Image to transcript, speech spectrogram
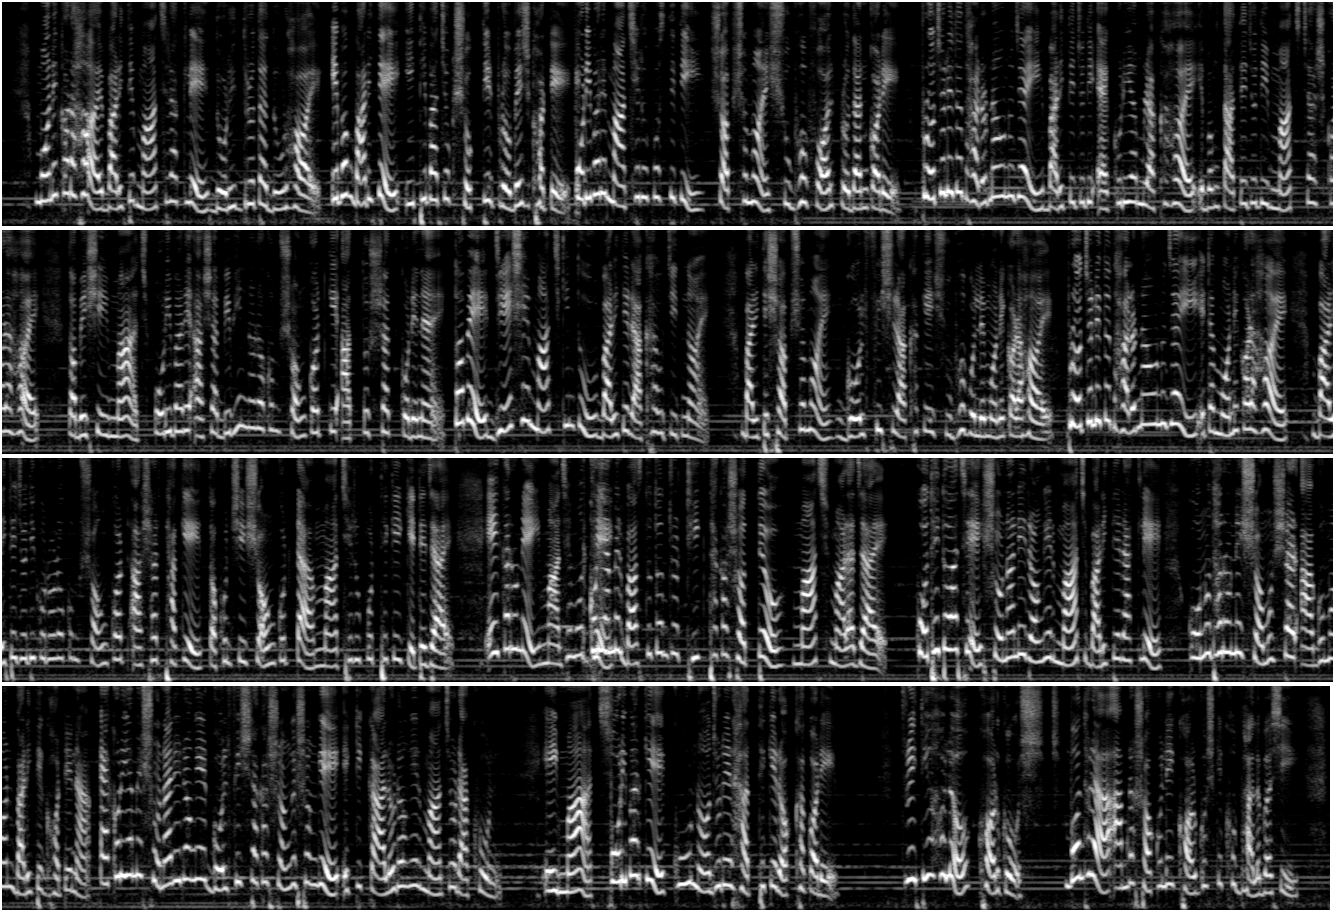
মনে করা হয় বাড়িতে মাছ রাখলে দরিদ্রতা দূর হয় এবং বাড়িতে ইতিবাচক শক্তির প্রবেশ ঘটে। পরিবারে মাছের উপস্থিতি সবসময় শুভ ফল প্রদান করে। প্রচলিত ধারণা অনুযায়ী বাড়িতে যদি অ্যাকোরিয়াম রাখা হয় এবং তাতে যদি মাছ চাষ করা হয়, তবে সেই মাছ পরিবারে আসা বিভিন্ন রকম সংকটকে আত্মসাৎ করে নেয়। তবে যে সে মাছ কিন্তু বাড়িতে রাখা উচিত নয়। বাড়িতে সবসময় গোল্ডফিশ রাখাকে শুভ বলে মনে করা হয়। প্রচলিত ধারণা অনুযায়ী এটা মনে করা হয় বাড়িতে যদি কোনো রকম সংকট আসার থাকে তখন সেই সংকটটা মাছের উপর থেকেই কেটে যায়। এই কারণেই মাঝে মধ্যে বাস্তুতন্ত্র ঠিক থাকা সত্ত্বেও মাছ মারা যায়। কথিত আছে, সোনালি রঙের মাছ বাড়িতে রাখলে কোনো ধরনের সমস্যার আগমন বাড়িতে ঘটে না। অ্যাকোরিয়ামে সোনালি রঙের গোলফিশ রাখার সঙ্গে সঙ্গে একটি কালো রঙের মাছও রাখুন। এই মাছ পরিবারকে কু নজরের হাত থেকে রক্ষা করে। তৃতীয় হলো খরগোশ। বন্ধুরা, আমরা সকলেই খরগোশকে খুব ভালোবাসি,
